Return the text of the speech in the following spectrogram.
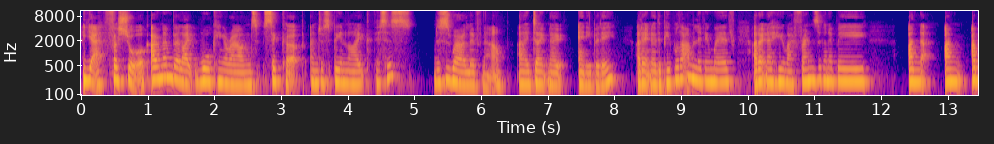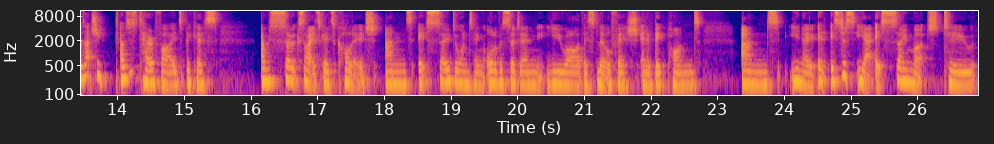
yeah for sure i remember like walking around sidcup and just being like this is this is where i live now and i don't know anybody i don't know the people that i'm living with i don't know who my friends are going to be and i'm i was actually i was just terrified because I was so excited to go to college, and it's so daunting. All of a sudden, you are this little fish in a big pond, and you know it, it's just yeah, it's so much to,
